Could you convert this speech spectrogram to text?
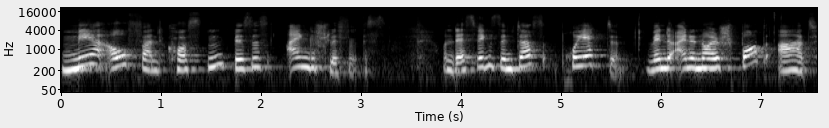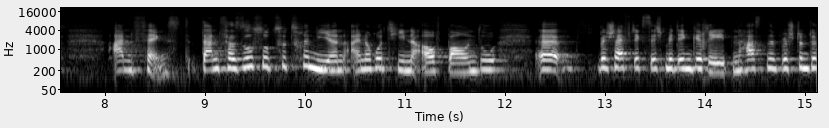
mehr Aufwand kosten, bis es eingeschliffen ist. Und deswegen sind das Projekte. Wenn du eine neue Sportart anfängst, dann versuchst du zu trainieren, eine Routine aufbauen. Du äh, beschäftigst dich mit den Geräten, hast eine bestimmte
